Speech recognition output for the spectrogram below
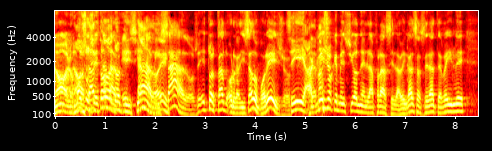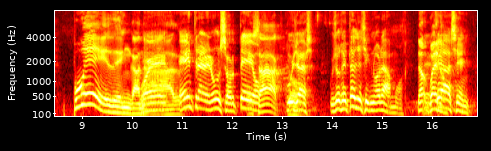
No, los No, mozos está están, todo noticiado, están eh. avisados. Esto está organizado por ellos. Sí, además- Aquellos que mencionen la frase la venganza será terrible pueden ganar. Pues, entran en un sorteo Exacto. cuyas, cuyos detalles ignoramos. No, ¿Qué bueno. hacen?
